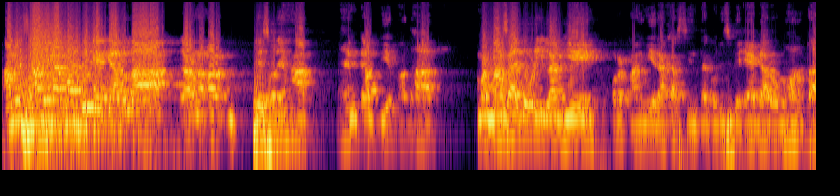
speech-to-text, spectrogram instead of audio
আমি জানি না কোন দিকে কেবলা, কারণ আমার পেছনে হাত হ্যান্ডকাপ দিয়ে বাঁধা। আমার মাথায় দড়ি লাগিয়ে ওরা টাঙিয়ে রাখার চিন্তা করেছিল এগারো ঘণ্টা।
